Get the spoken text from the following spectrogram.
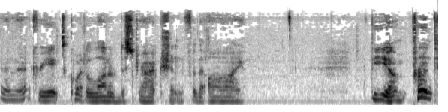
and that creates quite a lot of distraction for the eye. The uh, print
